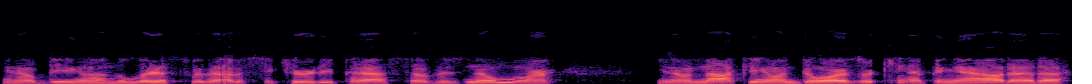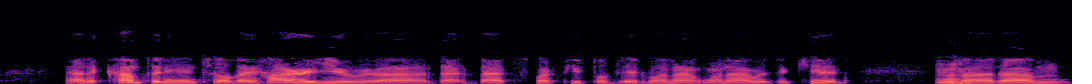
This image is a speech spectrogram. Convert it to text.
you know, being on the list without a security pass. So there's no more, you know, knocking on doors or camping out at a at a company until they hire you. Uh, that that's what people did when I when I was a kid. Mm-hmm. But um,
